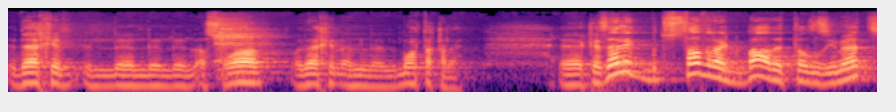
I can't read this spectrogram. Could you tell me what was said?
داخل ال- ال- ال- الأسوار وداخل المعتقلات. آه، كذلك بتستدرج بعض التنظيمات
